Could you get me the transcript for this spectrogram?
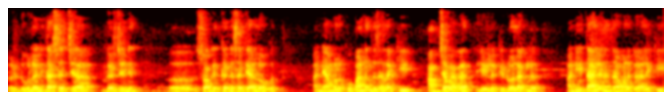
ढोल आणि ताशाच्या गर्जनेत स्वागत करण्यासाठी आलो आहोत. आणि आम्हाला खूप आनंद झाला की आमच्या भागात हे लकी ड्रॉ लागलं. आणि इथं आल्यानंतर आम्हाला कळालं की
